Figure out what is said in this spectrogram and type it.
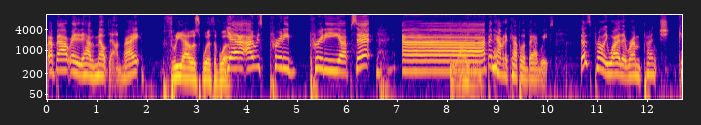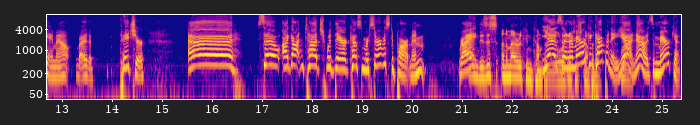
about ready to have a meltdown, right? Three hours worth of work. Yeah, I was pretty, pretty upset. Uh, I've been having a couple of bad weeks. That's probably why the rum punch came out by the pitcher. Uh, so I got in touch with their customer service department, right? And is this an American company? Yeah, or it's a an British American company. Yeah, Right. no, it's American.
